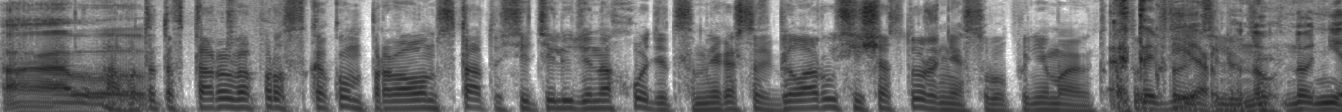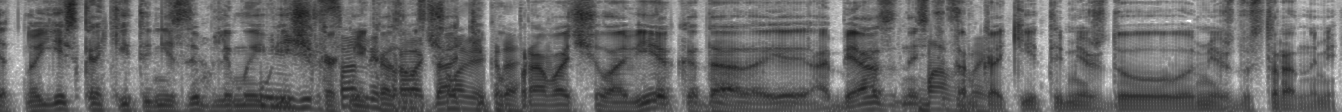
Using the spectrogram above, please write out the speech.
А, а вот это второй вопрос. В каком правовом статусе эти люди находятся? Мне кажется, в Беларуси сейчас тоже не особо понимают. Кто, это кто верно. Но, но нет, но есть какие-то незыблемые вещи, как мне казалось, да, типа да. права человека, да, обязанности Базовые. там какие-то между, между странами.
